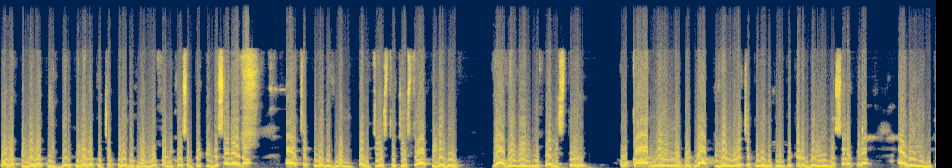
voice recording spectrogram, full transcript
వాళ్ళ పిల్లలకు ఇద్దరు పిల్లలకు చెప్పుల దుగ్నంలో పని కోసం పెట్టిండే సార్ ఆయన. ఆ చెప్పుల దుగ్నం పని చేస్తూ చేస్తూ ఆ పిల్లలు యాభై వేల రూపాయలు ఇస్తే ఒక ఆరు నెలల లోపలనే ఆ పిల్లలు కూడా చెప్పుల దుకాణం పెట్టడం జరిగి సార్ అక్కడ. అదే ఇంత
